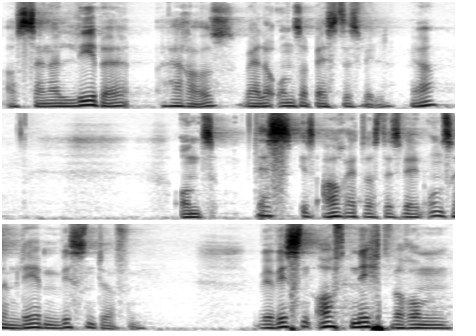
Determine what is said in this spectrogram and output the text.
aus seiner Liebe heraus, weil er unser Bestes will. Ja? Und das ist auch etwas, das wir in unserem Leben wissen dürfen. wir wissen oft nicht, warum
